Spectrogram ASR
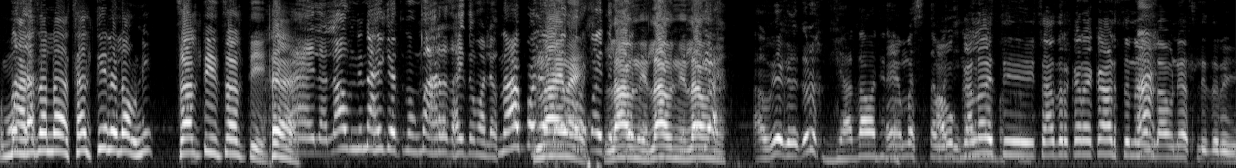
महाराजाला चालती ना लावणी? चालती चालती. राहायला लावणी नाही घेत मग महाराज आहे तुम्हाला. नाही नाही लावणी लावणी लावणी. अहो, वेगळं करू. या जावा तिथे. मस्त अहो मध्ये. कला आहे ते सादर करायला काय अडचण नाही लावणी असली तरी.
